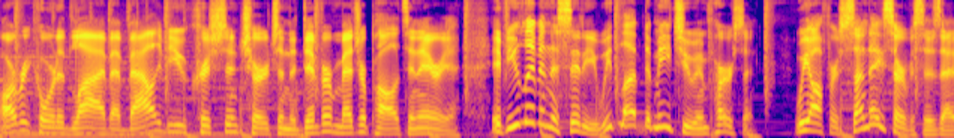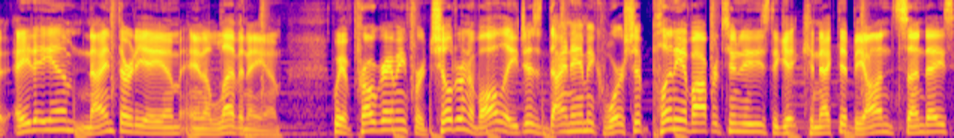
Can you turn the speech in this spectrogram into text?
are recorded live at Valley View Christian Church in the Denver metropolitan area. If you live in the city, we'd love to meet you in person. We offer Sunday services at 8 a.m., 9:30 a.m., and 11 a.m. We have programming for children of all ages, dynamic worship, plenty of opportunities to get connected beyond Sundays,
